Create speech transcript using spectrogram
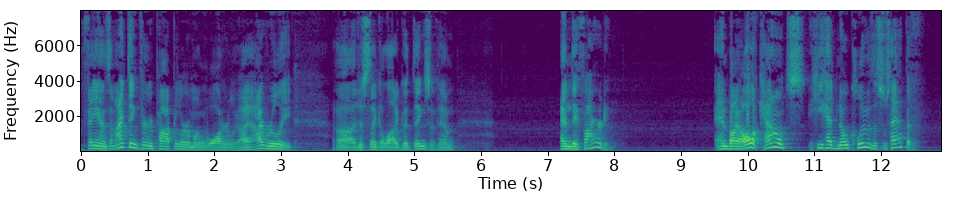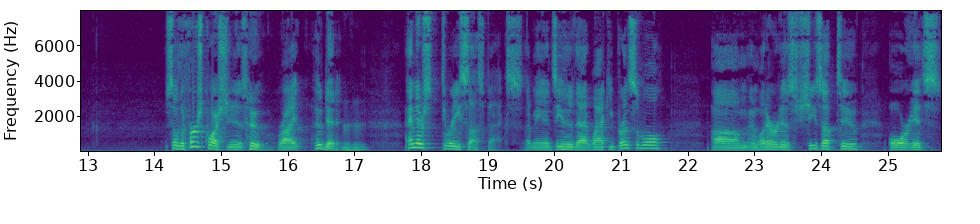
fans, and I think very popular among Waterloo. I, I really uh, just think a lot of good things of him. And they fired him. And by all accounts, he had no clue this was happening. So the first question is who, right? Who did it? Mm-hmm. And there's three suspects. I mean, it's either that wacky principal um, and whatever it is she's up to, or it's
